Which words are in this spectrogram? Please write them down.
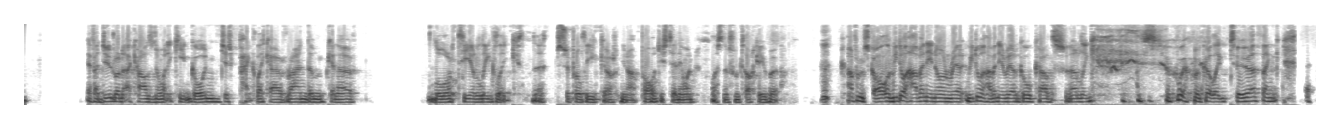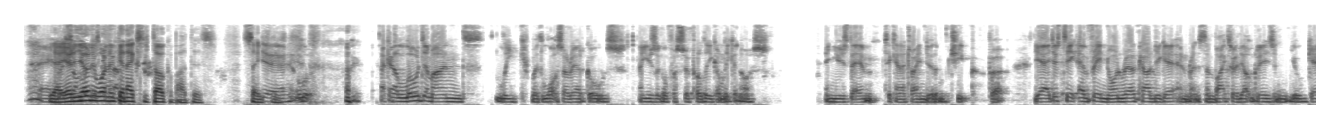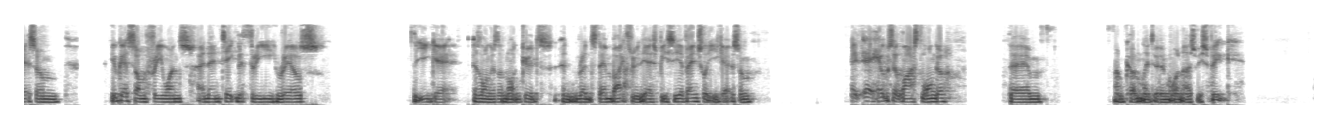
If I do run out of cards and I want to keep going, just pick like a random kind of lower tier league, like the Super League, or you know, apologies to anyone listening from Turkey, but I'm from Scotland. We don't have any non-rare. We don't have any rare gold cards in our league. so we've got like two, I think. Uh, yeah, you're the only one who can actually talk about this safely. Yeah, a kind of low demand league with lots of rare goals. I usually go for Super League or of Nos and use them to kind of try and do them cheap. But yeah, just take every non-rare card you get and rinse them back through the upgrades, and you'll get some. You'll get some free ones, and then take the three rares that you get, as long as they're not good, and rinse them back through the SBC. Eventually, you get some. It, it helps it last longer. Um, I'm currently doing one as we speak.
